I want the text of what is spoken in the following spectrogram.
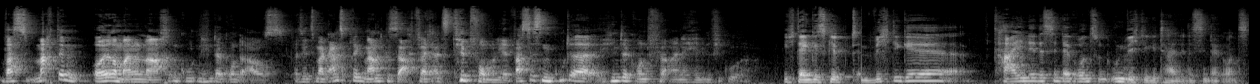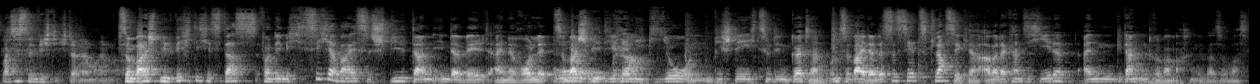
Was macht denn eurer Meinung nach einen guten Hintergrund aus? Also jetzt mal ganz prägnant gesagt, vielleicht als Tipp formuliert. Was ist ein guter Hintergrund für eine Heldenfigur? Ich denke, es gibt wichtige Teile des Hintergrunds und unwichtige Teile des Hintergrunds. Was ist denn wichtig, deiner Meinung nach? Zum Beispiel wichtig ist das, von dem ich sicher weiß, es spielt dann in der Welt eine Rolle. Zum Oh, Beispiel die klar. Religion, wie stehe ich zu den Göttern und so weiter. Das ist jetzt Klassiker, aber da kann sich jeder einen Gedanken drüber machen über sowas.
